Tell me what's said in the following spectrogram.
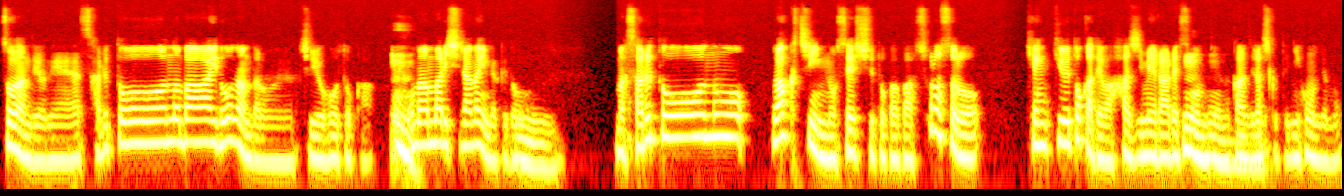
そうなんだよね。サル痘の場合どうなんだろうね。治療法とか。僕もあんまり知らないんだけど、うん。まあ、サル痘のワクチンの接種とかがそろそろ研究とかでは始められそうみたいな感じらしくて、日本でも。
